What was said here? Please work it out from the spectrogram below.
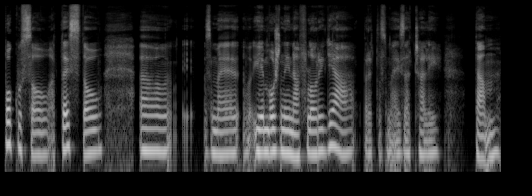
pokusov a testov um, sme, je možný na Floride a preto sme aj začali tam.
